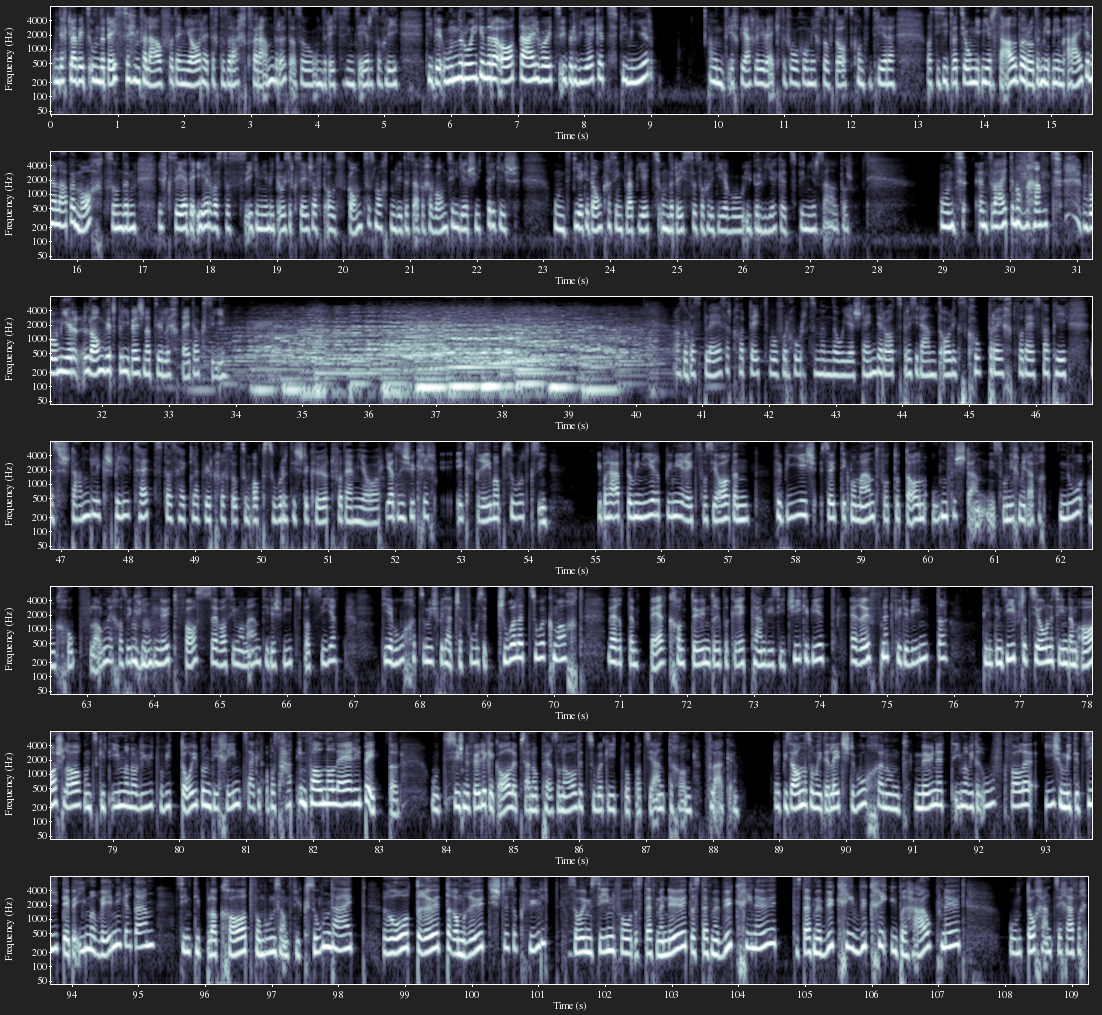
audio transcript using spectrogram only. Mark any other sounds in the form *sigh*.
Und ich glaube jetzt unterdessen im Verlauf von dem Jahr hat sich das recht verändert. Also unterdessen sind es eher so ein bisschen die beunruhigenderen Anteile, die jetzt überwiegen bei mir. Und ich bin auch ein bisschen weg davon mich so auf das zu konzentrieren, was die Situation mit mir selber oder mit meinem eigenen Leben macht, sondern ich sehe eben eher, was das irgendwie mit unserer Gesellschaft als Ganzes macht und wie das einfach eine wahnsinnige Erschütterung ist. Und diese Gedanken sind, glaube ich, jetzt unterdessen so ein bisschen die, die überwiegen bei mir selber. Und ein zweiter *laughs* Moment, wo mir lang wird bleiben, ist natürlich der da. Also das Bläserquartett, wo vor kurzem dem neuen Ständeratspräsident Alex Kupprecht von der SVP ein Ständli gespielt hat, das hat glaube wirklich so zum absurdesten gehört von dem Jahr. Ja, das ist wirklich extrem absurd gewesen. Überhaupt dominiert bei mir jetzt, was Jahr dann vorbei ist, solche Momente von totalem Unverständnis, wo ich mir einfach nur an den Kopf lange. Ich kann es wirklich mhm. nicht fassen, was im Moment in der Schweiz passiert. Diese Woche zum Beispiel hat Schaffhausen die Schulen zugemacht, während die Bergkantone darüber geredet haben, wie sie die Skigebiete eröffnet für den Winter. Die Intensivstationen sind am Anschlag und es gibt immer noch Leute, die wie täubelnde Kinder sagen, aber es hat im Fall noch leere Betten. Und es ist ihnen völlig egal, ob es auch noch Personal dazu gibt, das Patienten kann pflegen kann. Etwas anderes, was mir in den letzten Wochen und Monaten immer wieder aufgefallen ist und mit der Zeit eben immer weniger dann, sind die Plakate vom Bundesamt für Gesundheit. Rot, röter, am rötesten so gefühlt. So im Sinn von, das darf man nicht, das darf man wirklich nicht, das darf man wirklich, wirklich überhaupt nicht. Und doch haben sich einfach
